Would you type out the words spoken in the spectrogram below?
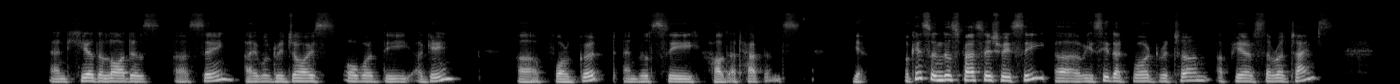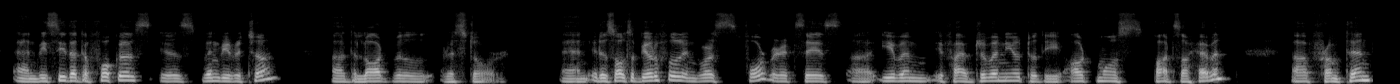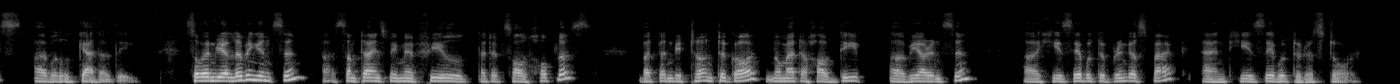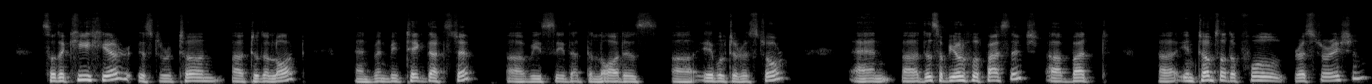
And here the Lord is uh, saying, I will rejoice over thee again for good. And we'll see how that happens. Okay, so in this passage we see uh, we see that word return appear several times, and we see that the focus is when we return, uh, the Lord will restore. And it is also beautiful in verse four where it says, uh, "Even if I have driven you to the outmost parts of heaven, uh, from thence I will gather thee." So when we are living in sin, uh, sometimes we may feel that it's all hopeless, but when we turn to God, no matter how deep uh, we are in sin, uh, he is able to bring us back and he is able to restore. So the key here is to return uh, to the Lord. And when we take that step, uh, we see that the Lord is uh, able to restore. And uh, this is a beautiful passage, uh, but in terms of the full restoration,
